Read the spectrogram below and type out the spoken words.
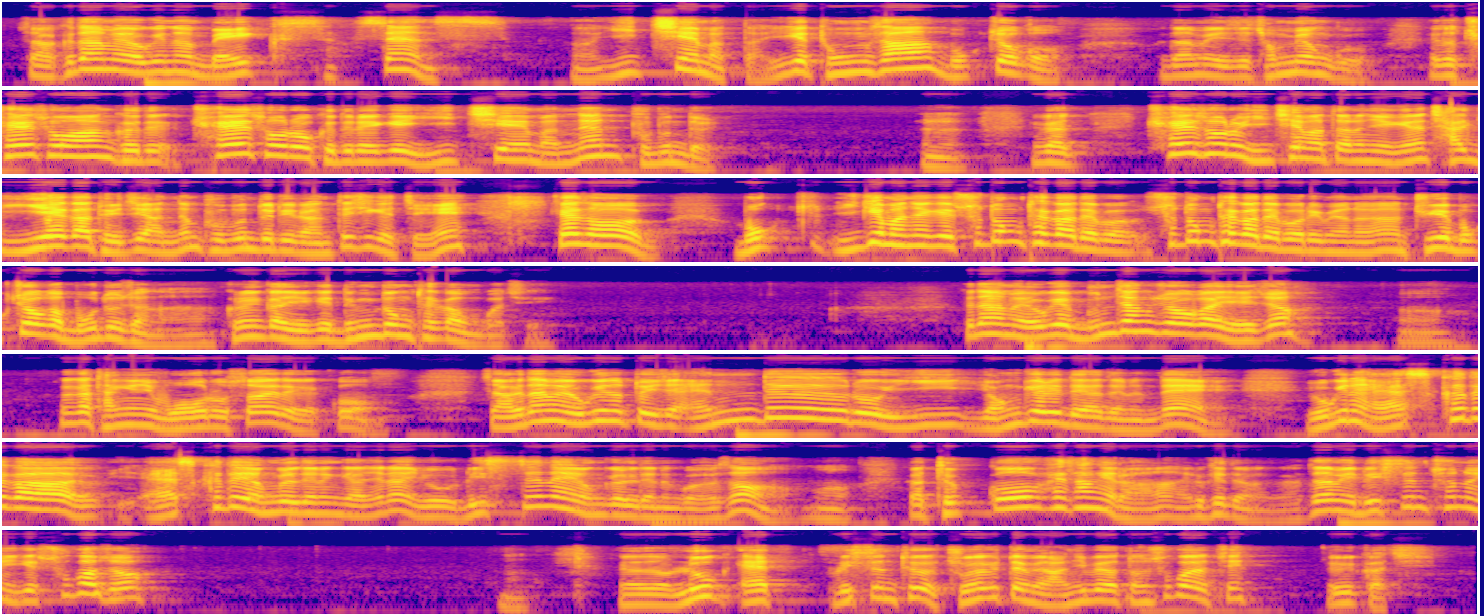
자, 그 다음에 여기는 makes sense. 어, 이치에 맞다. 이게 동사, 목적어. 그 다음에 이제 전명구. 그래서 최소한 그들 최소로 그들에게 이치에 맞는 부분들. 음, 그러니까 최소로 이치에 맞다는 얘기는 잘 이해가 되지 않는 부분들이라는 뜻이겠지. 그래서 목 이게 만약에 수동태가 돼버 수동태가 돼 버리면은 뒤에 목적어가 못 오잖아. 그러니까 이게 능동태가 온 거지. 그다음에 여기 문장 주어가 얘죠. 어, 그러니까 당연히 워로 써야 되겠고. 자, 그 다음에 여기는 또 이제 and로 이 연결이 돼야 되는데 여기는 asked가 asked에 연결되는 게 아니라 요 listen에 연결되는 거여서 어, 그러니까 듣고 회상해라 이렇게 되는 거야. 그 다음에 listen to는 이게 수거죠. 음. 그래서 look at, listen to 중학교 때 많이 배웠던 수거였지. 여기까지.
